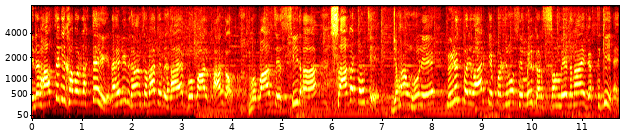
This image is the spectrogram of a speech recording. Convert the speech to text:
इधर हादसे की खबर लगते ही रहली विधानसभा के विधायक गोपाल भार्गव, भोपाल से सीधा सागर पहुँचे, जहाँ उन्होंने पीड़ित परिवार के परिजनों से मिलकर संवेदनाएँ व्यक्त की हैं।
